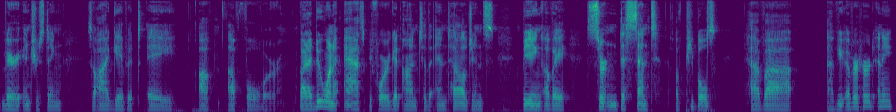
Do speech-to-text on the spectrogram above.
very interesting so i gave it a a, a four but i do want to ask before we get on to the intelligence being of a certain descent of peoples have uh have you ever heard any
